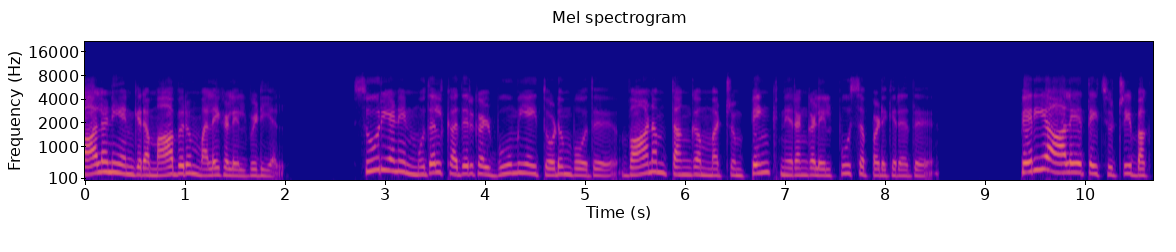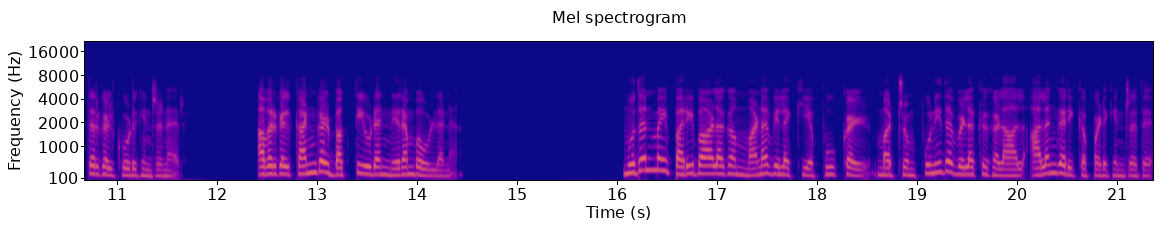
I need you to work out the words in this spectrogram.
பாலனி என்கிற மாபெரும் மலைகளில் விடியல். சூரியனின் முதல் கதிர்கள் பூமியை தொடும்போது வானம் தங்கம் மற்றும் பிங்க் நிறங்களில் பூசப்படுகிறது. பெரிய ஆலயத்தைச் சுற்றி பக்தர்கள் கூடுகின்றனர். அவர்கள் கண்கள் பக்தியுடன் நிரம்ப உள்ளன. முதன்மை பரிபாலகம் மணவிலக்கிய பூக்கள் மற்றும் புனித விளக்குகளால் அலங்கரிக்கப்படுகின்றது.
